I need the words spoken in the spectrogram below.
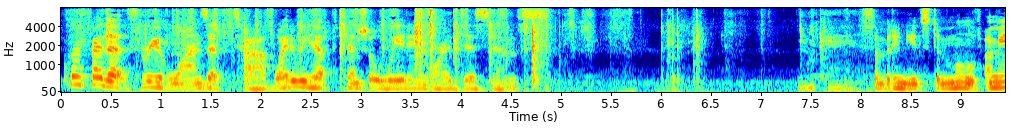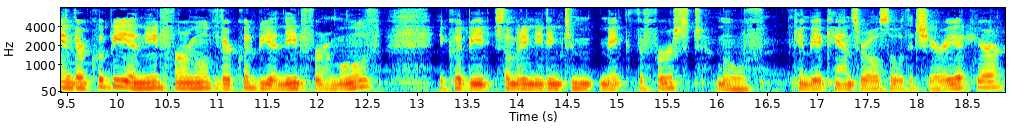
clarify that Three of Wands at the top. Why do we have potential waiting or a distance? Okay, somebody needs to move. I mean, there could be a need for a move. There could be a need for a move. It could be somebody needing to make the first move. Can be a Cancer also with a chariot here.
